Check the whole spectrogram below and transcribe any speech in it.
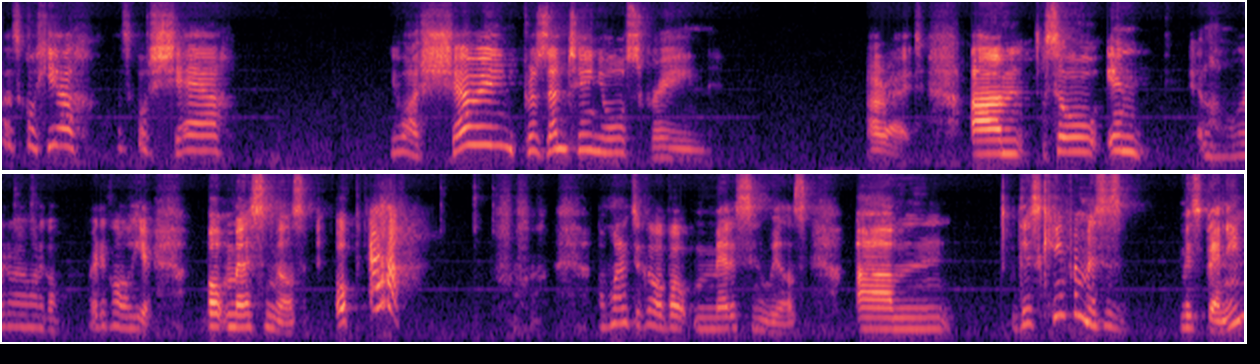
Let's go here. Let's go share. You are sharing, presenting your screen. All right. Um, so in where do I want to go? Where to go here? About medicine wheels. Oh, ah! I wanted to go about medicine wheels. Um, this came from Mrs. Miss Benning,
